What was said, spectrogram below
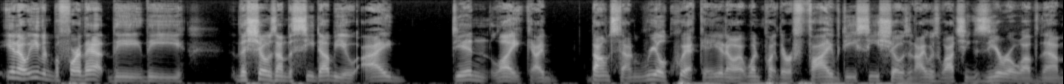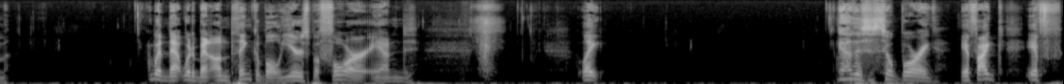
you know, even before that, the the the shows on the CW I didn't like. I bounced on real quick. And You know, at one point there were five DC shows, and I was watching zero of them. When that would have been unthinkable years before, and like God, this is so boring. If I if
